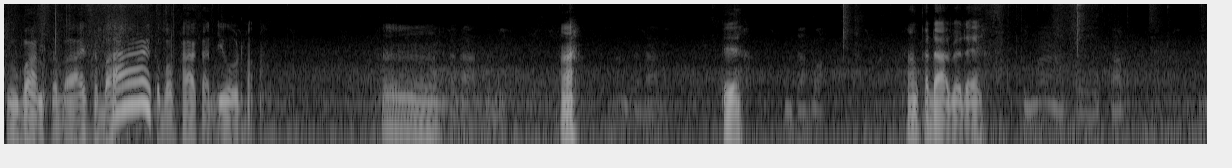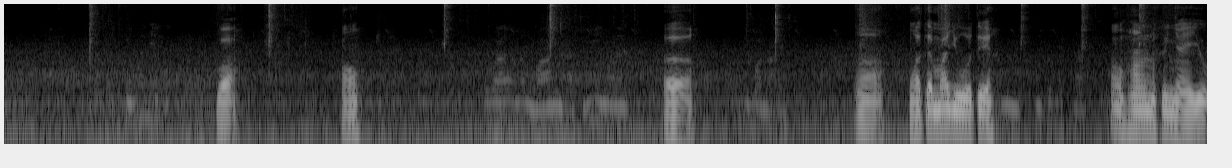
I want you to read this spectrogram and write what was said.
อยู่บ้านสบายสบายกับพากันอยู่เนาะฮะเด้มันจักว่าห้างกระดาษไปไหนคือมาเออครับคือมาเฮ็ดบ่เอาคือว่าน้ำหวานอาเอออ่าหัวแต่มาอยู่ติอืมมันก็ไม่จับเอาห้างมันคือใหญ่อยู่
